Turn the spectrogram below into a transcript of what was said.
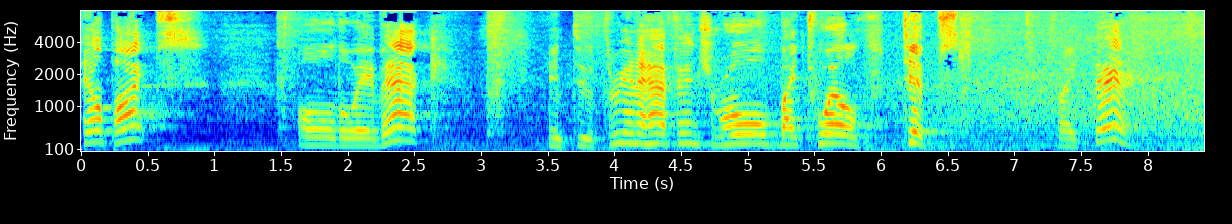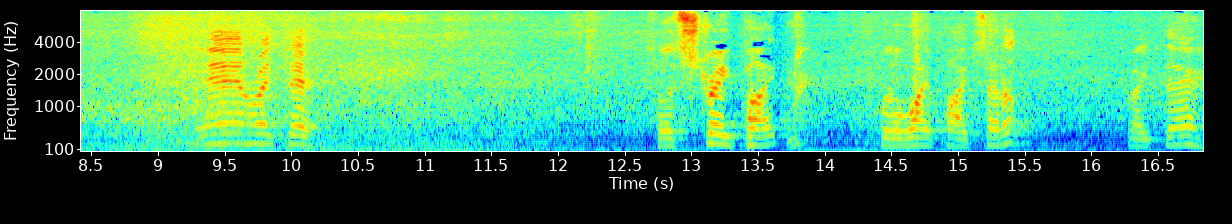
tailpipes all the way back into three and a half inch roll by 12 tips. Right there and right there. So it's straight pipe with a white pipe setup right there.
